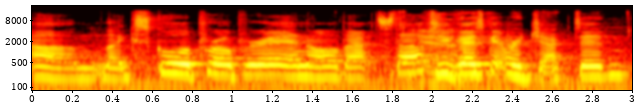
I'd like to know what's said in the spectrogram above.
um, like school appropriate and all that stuff. Do you guys get rejected?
